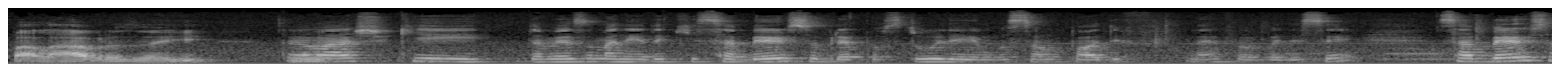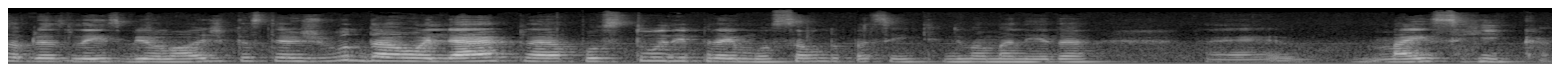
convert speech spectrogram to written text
palavras aí. Então, eu acho que da mesma maneira que saber sobre a postura e a emoção pode né, favorecer, Saber sobre as leis biológicas te ajuda a olhar para a postura e para a emoção do paciente de uma maneira é, mais rica.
